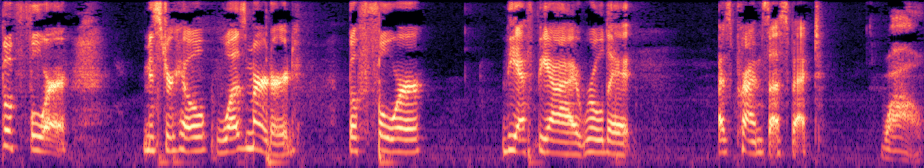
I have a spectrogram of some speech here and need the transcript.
before Mr. Hill was murdered, before the FBI ruled it as prime suspect. Wow.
